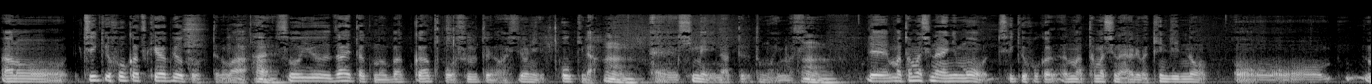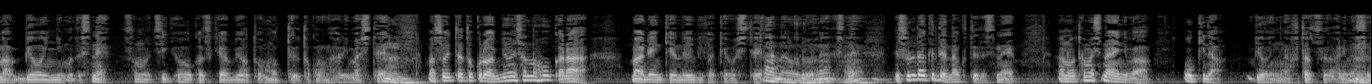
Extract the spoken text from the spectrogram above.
あの地域包括ケア病棟っていうのは、はい。そういう在宅のバックアップをするというのが非常に大きな、えー使命になっていると思います。で、まあ、多摩市内にも地域包括、まあ、多摩市内あるいは近隣のまあ、病院にもですねその地域包括ケア病棟を持っているところがありまして、まあ、そういったところは病院さんの方から、まあ、連携の呼びかけをしてくるんですね。はい。でそれだけでなくてですねあの多摩市内には大きな病院が2つあります、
